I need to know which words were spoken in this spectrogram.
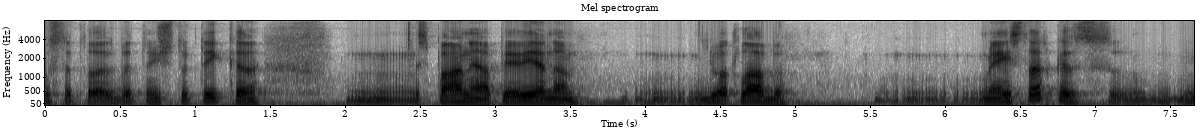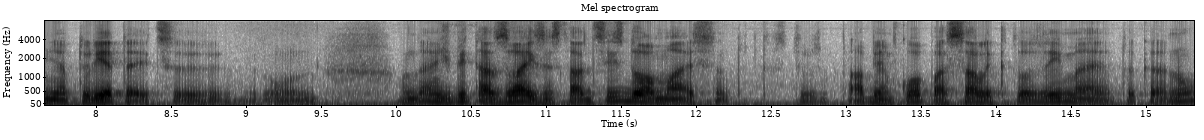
uzstādīts, bet viņš tur tika mm, Spānijā pie viena mm, ļoti laba mm, meistara, kas viņam tur ieteica. Un, Un viņš bija tāds zvaigznes, tādas izdomājis. Tur abiem kopā salika to zīmējumu. Nu,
